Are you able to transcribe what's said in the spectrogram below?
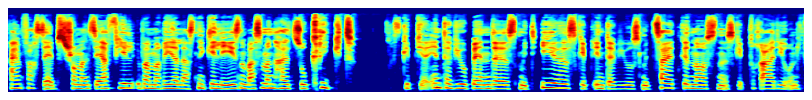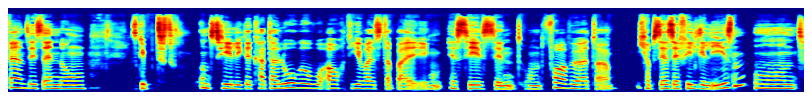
einfach selbst schon mal sehr viel über Maria Lasnik gelesen, was man halt so kriegt. Es gibt ja Interviewbände mit ihr, es gibt Interviews mit Zeitgenossen, es gibt Radio- und Fernsehsendungen, es gibt unzählige Kataloge, wo auch jeweils dabei Essays sind und Vorwörter. Ich habe sehr, sehr viel gelesen und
